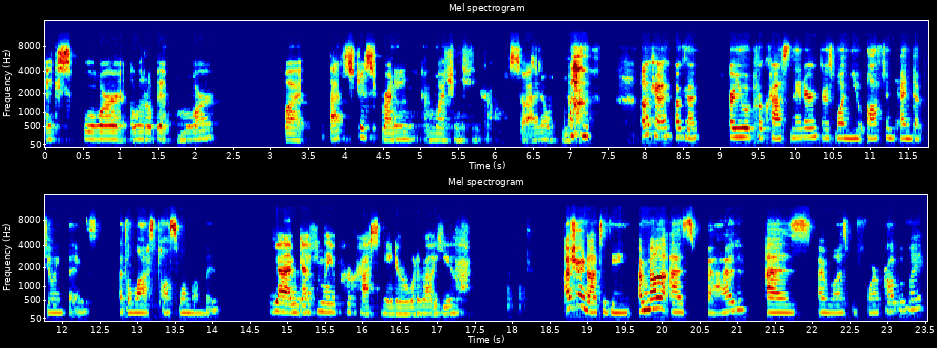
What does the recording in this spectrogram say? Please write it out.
explore a little bit more. But that's just running and watching K-drama, so I don't know. Okay, okay. Are you a procrastinator? There's one you often end up doing things at the last possible moment. Yeah, I'm definitely a procrastinator. What about you? I try not to be. I'm not as bad as I was before, probably,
